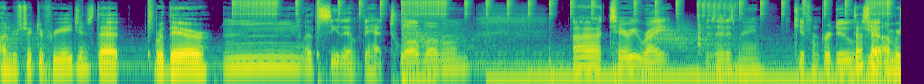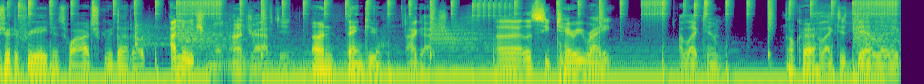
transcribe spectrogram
unrestricted free agents that were there? Mm, let's see. They, they had twelve of them. Uh, Terry Wright is that his name? The kid from Purdue. Say Yep. unrestricted free agents? Wow, I screwed that up. I knew what you meant. Undrafted. Un- thank you. I got you. Uh, let's see. Terry Wright. I liked him. Okay. I liked his dead leg.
